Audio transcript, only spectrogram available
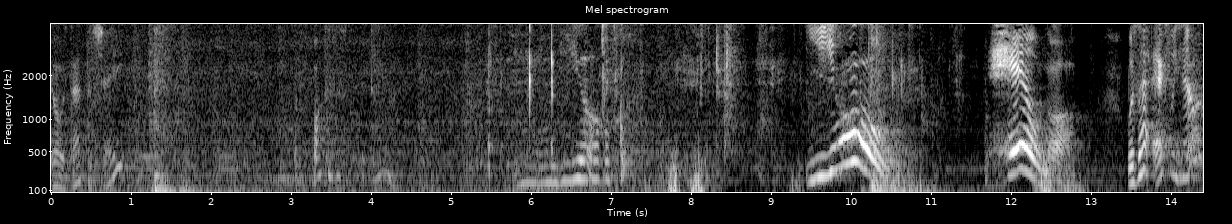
Yo, is that Deshae? The fuck is this doing? Yo. Yo! Hell no. Was that actually him?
